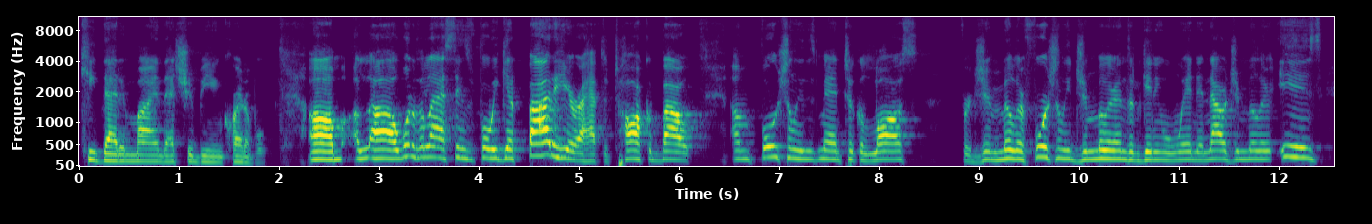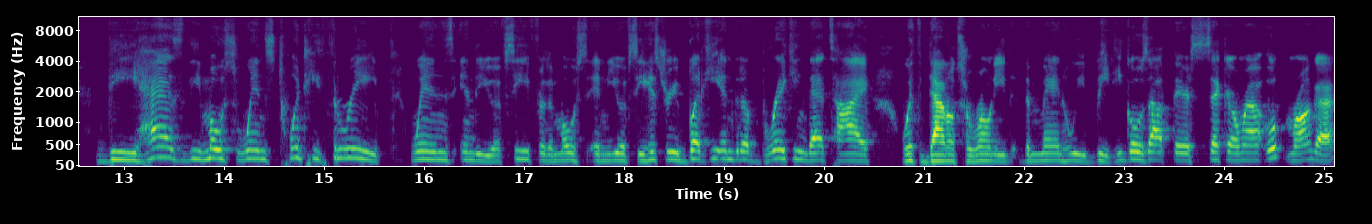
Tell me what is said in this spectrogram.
Keep that in mind. That should be incredible. Um, uh, one of the last things before we get out of here, I have to talk about. Unfortunately, this man took a loss for Jim Miller. Fortunately, Jim Miller ends up getting a win, and now Jim Miller is the has the most wins 23 wins in the UFC for the most in UFC history but he ended up breaking that tie with Donald Cerrone the man who he beat. He goes out there second round oh wrong guy.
